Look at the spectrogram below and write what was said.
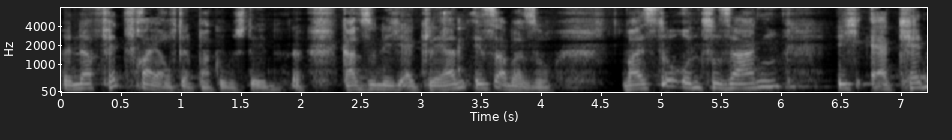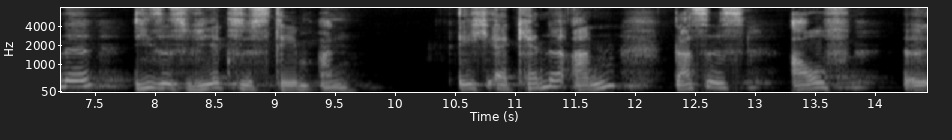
wenn da fettfrei auf der Packung steht. Kannst du nicht erklären, ist aber so. Weißt du, und zu sagen, ich erkenne dieses Wirksystem an. Ich erkenne an, dass es auf äh,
